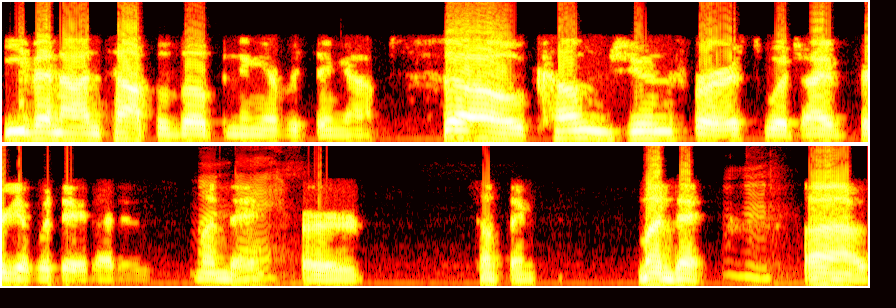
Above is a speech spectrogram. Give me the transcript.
even on top of opening everything up. So come June first, which I forget what day that is, Monday, Monday. or something, Monday, Mhm. uh,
